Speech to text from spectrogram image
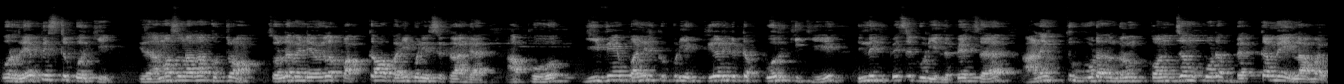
ஒரு ரேபிஸ்ட் பொறுக்கி. இது நம்ம சொன்னாதான் குற்றம். சொல்ல வேண்டியவங்கள பக்காவா பதிவு பண்ணி வச்சிருக்காங்க அப்போ இவன் பண்ணிருக்கக்கூடிய கேடுகிட்ட பொறுக்கிக்கு இன்னைக்கு பேசக்கூடிய இந்த பேச்ச அனைத்து ஊடகங்களும் கொஞ்சம் கூட வெக்கமே இல்லாமல்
